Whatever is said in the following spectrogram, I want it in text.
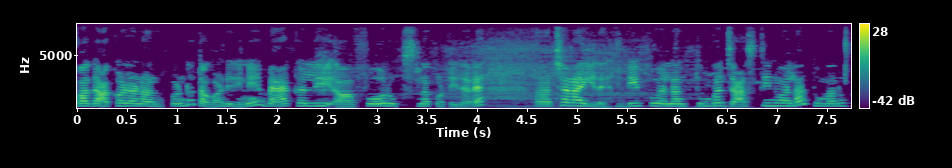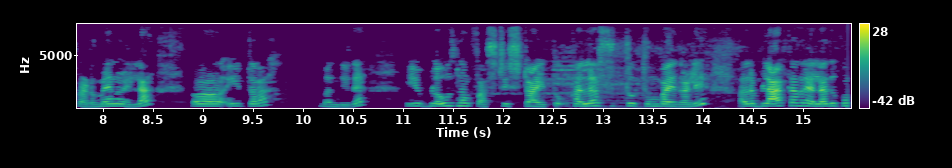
ಅವಾಗ ಹಾಕೊಳ್ಳೋಣ ಅಂದ್ಕೊಂಡು ತಗೊಂಡಿದ್ದೀನಿ. ಬ್ಯಾಕಲ್ಲಿ ಫೋರ್ ಉಕ್ಸ್ನ ಕೊಟ್ಟಿದ್ದಾರೆ. ಚೆನ್ನಾಗಿದೆ. ಡೀಪು ಎಲ್ಲ ತುಂಬ ಜಾಸ್ತಿನೂ ಅಲ್ಲ ತುಂಬಾ ಕಡಿಮೆನೂ ಇಲ್ಲ. ಈ ಥರ ಬಂದಿದೆ. ಈ ಬ್ಲೌಸ್ ನಂಗೆ ಫಸ್ಟ್ ಇಷ್ಟ ಆಯಿತು. ಕಲರ್ಸ್ ಇತ್ತು ತುಂಬ ಇದರಲ್ಲಿ. ಆದರೆ ಬ್ಲ್ಯಾಕ್ ಆದರೆ ಎಲ್ಲದಕ್ಕೂ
